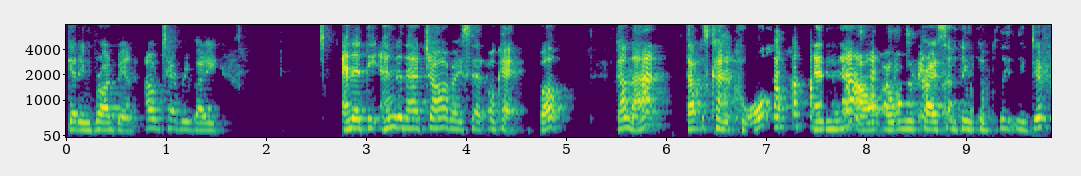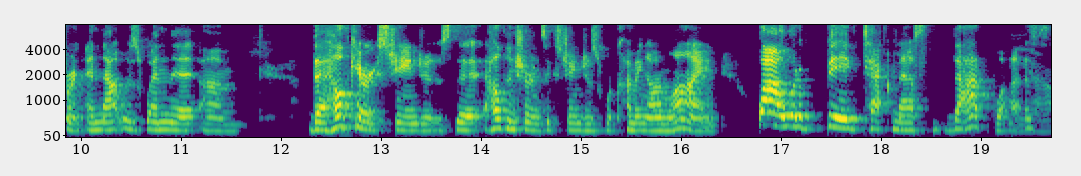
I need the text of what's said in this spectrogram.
getting broadband out to everybody. And at the end of that job, I said, okay, well, done that. That was kind of cool. and now I want to try something completely different. And that was when the um, the healthcare exchanges, the health insurance exchanges were coming online. Wow, what a big tech mess that was. Yeah.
